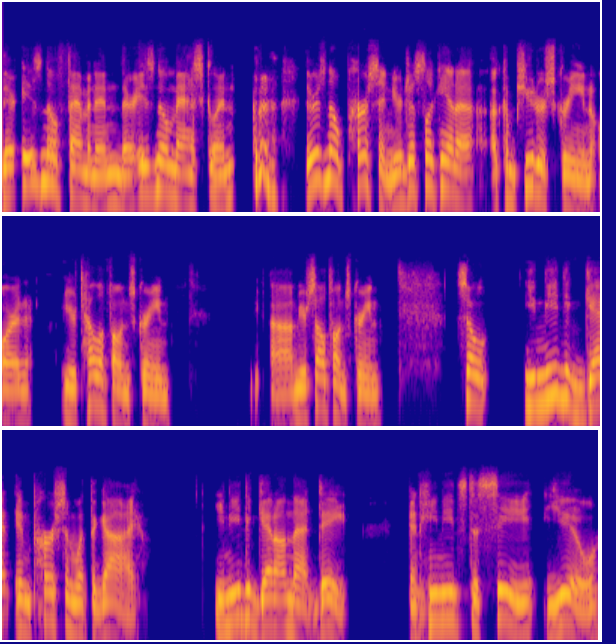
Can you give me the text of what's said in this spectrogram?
there is no feminine, there is no masculine, there is no person. You're just looking at a, a computer screen or your telephone screen, um, your cell phone screen. So you need to get in person with the guy. You need to get on that date, and he needs to see you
